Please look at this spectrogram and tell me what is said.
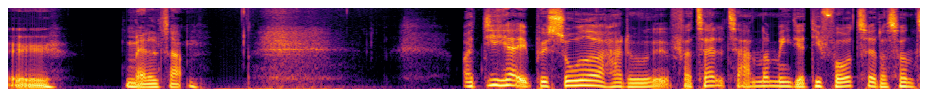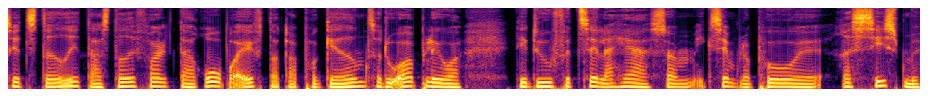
øh, dem alle sammen. Og de her episoder, har du øh, fortalt til andre medier, de fortsætter sådan set stadig. Der er stadig folk, der råber efter dig på gaden, så du oplever det, du fortæller her som eksempler på øh, racisme.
